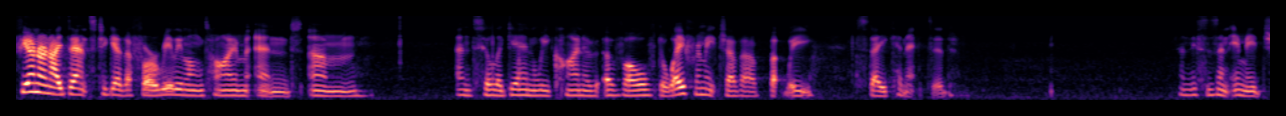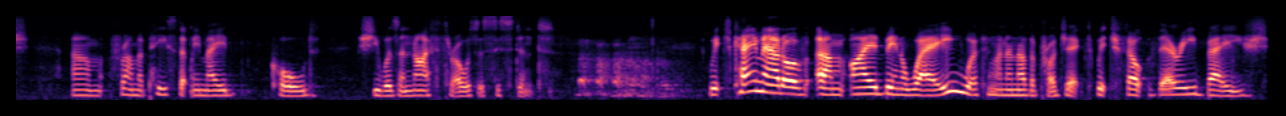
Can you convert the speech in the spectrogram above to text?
Fiona and I danced together for a really long time, and um, until again we kind of evolved away from each other, but we stay connected. And this is an image um, from a piece that we made called She Was a Knife Thrower's Assistant which came out of um, I had been away working on another project which felt very beige.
